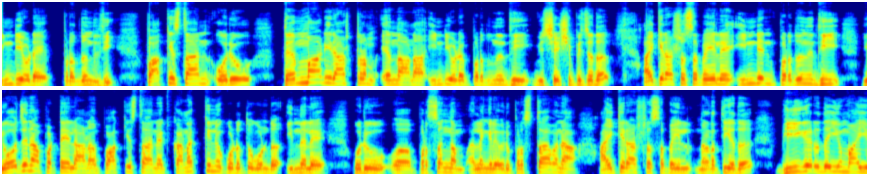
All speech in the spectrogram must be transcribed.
ഇന്ത്യയുടെ പ്രതിനിധി. പാകിസ്ഥാൻ ഒരു തെമ്മാടി രാഷ്ട്രം എന്നാണ് ഇന്ത്യയുടെ പ്രതിനിധി വിശേഷിപ്പിച്ചത്. ഐക്യരാഷ്ട്രസഭയിലെ ഇന്ത്യൻ പ്രതിനിധി യോജന പട്ടേലാണ് പാകിസ്ഥാന് കണക്കിന് കൊടുത്തുകൊണ്ട് ഇന്നലെ ഒരു പ്രസംഗം അല്ലെങ്കിൽ ഒരു പ്രസ്താവന ഐക്യരാഷ്ട്രസഭയിൽ നടത്തിയത്. ഭീകരതയുമായി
